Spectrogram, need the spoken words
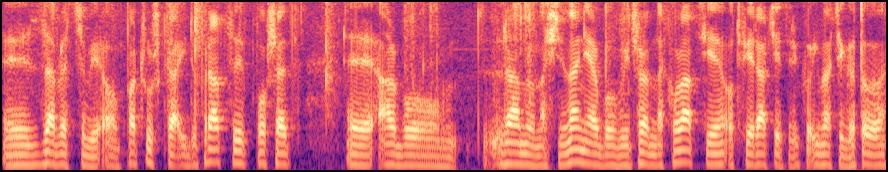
yy, zabrać sobie o paczuszka i do pracy poszedł, yy, albo rano na śniadanie, albo wieczorem na kolację, otwieracie tylko i macie gotowe,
